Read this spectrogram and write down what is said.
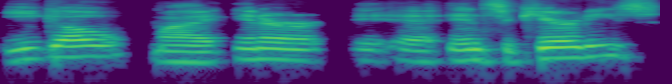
ego, my inner uh, insecurities,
